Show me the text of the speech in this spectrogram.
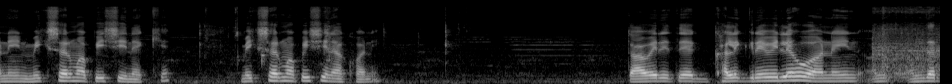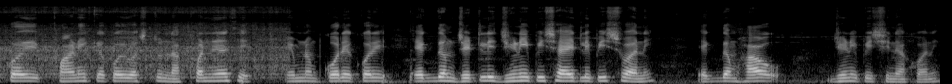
અને એ મિક્સરમાં પીસી નાખીએ. મિક્સરમાં પીસી નાખવાની. તો આવી રીતે ખાલી ગ્રેવી લેવો અને અંદર કોઈ પાણી કે કોઈ વસ્તુ નાખવાની નથી. એમને કોરે કોરી એકદમ જેટલી ઝીણી પીસાય એટલી પીસવાની. એકદમ હાવ ઝીણી પીસી નાખવાની.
